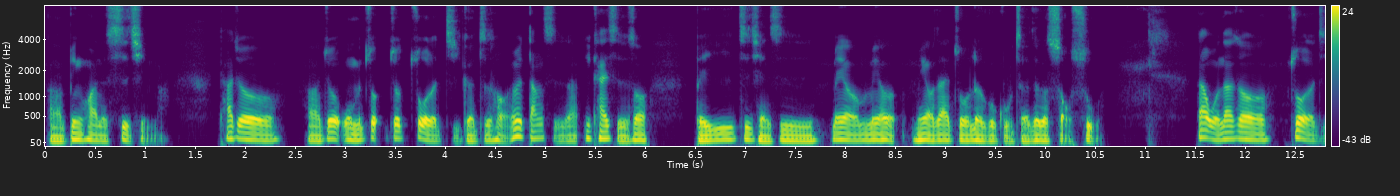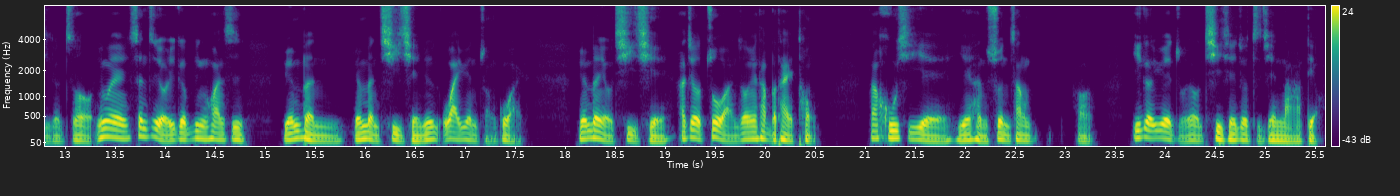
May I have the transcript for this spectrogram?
啊，病患的事情嘛，他就啊，就我们做就做了几个之后，因为当时呢，一开始的时候，北医之前是没有没有没有在做肋骨骨折这个手术。那我那时候做了几个之后，因为甚至有一个病患是原本原本气切，就是外院转过来的，原本有气切，他就做完之后，因为他不太痛，那呼吸也也很顺畅，啊，一个月左右气切就直接拿掉。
